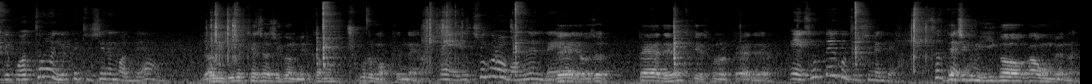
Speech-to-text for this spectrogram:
이게 보통은 이렇게 두시는 건데요. 여기 이렇게 해서 지금 이렇게 하면 축으로 먹겠네요. 네, 이 축으로 먹는데 네. 여기서 빼야 돼요? 어떻게 손을 빼야 돼요? 예, 손 빼고 두시면 돼요. 손 근데 빼고. 지금 이거가 오면은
